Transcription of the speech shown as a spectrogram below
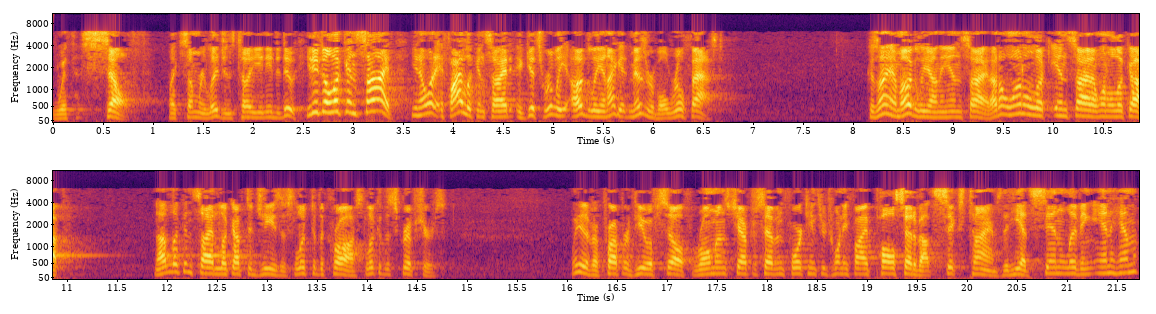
with self. Like some religions tell you you need to do. You need to look inside. You know what? If I look inside, it gets really ugly and I get miserable real fast. Because I am ugly on the inside. I don't want to look inside, I want to look up. Not look inside, look up to Jesus. Look to the cross. Look at the scriptures. We need to have a proper view of self. Romans chapter 7, 14 through 25, Paul said about six times that he had sin living in him.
